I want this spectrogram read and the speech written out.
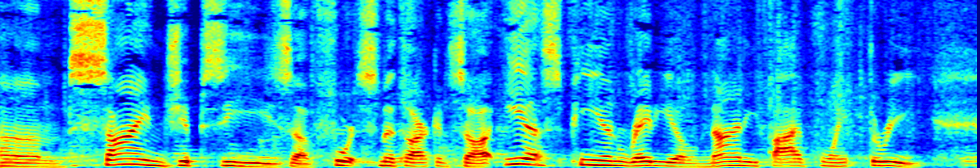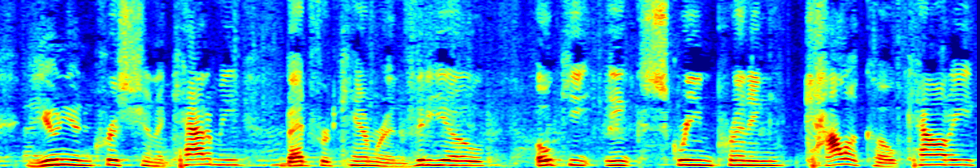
um, Sign Gypsies of Fort Smith, Arkansas, ESPN Radio 95.3, Union Christian Academy, Bedford Camera and Video, Okie Inc. Screen Printing, Calico County,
